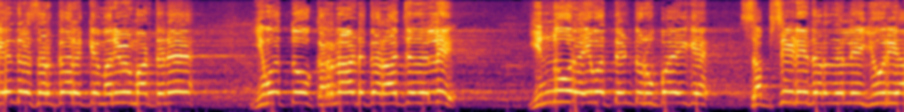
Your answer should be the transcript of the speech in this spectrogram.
ಕೇಂದ್ರ ಸರ್ಕಾರಕ್ಕೆ ಮನವಿ ಮಾಡ್ತೇನೆ. ಇವತ್ತು ಕರ್ನಾಟಕ ರಾಜ್ಯದಲ್ಲಿ ಇನ್ನೂರ ಐವತ್ತೆಂಟು ರೂಪಾಯಿಗೆ ಸಬ್ಸಿಡಿ ದರದಲ್ಲಿ ಯೂರಿಯಾ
